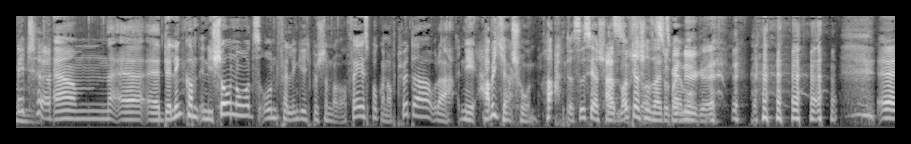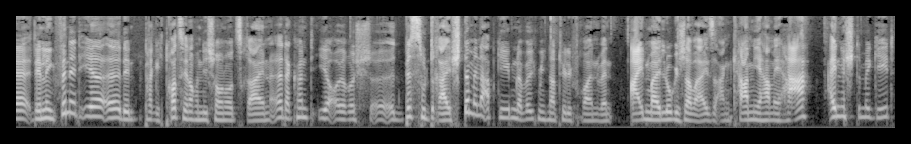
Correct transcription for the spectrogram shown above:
Bitte. Ähm, äh, äh, der Link kommt in die Show Notes und verlinke ich bestimmt auch auf Facebook und auf Twitter oder nee, habe ich ja schon. Ha, das ist ja schon, Hast läuft ja schon seit zwei Genüge. Wochen. äh, den Link findet ihr, äh, den packe ich trotzdem noch in die Show Notes rein. Äh, da könnt ihr eure äh, bis zu drei Stimmen abgeben. Da würde ich mich natürlich freuen, wenn einmal logischerweise an Kamehameha eine Stimme geht.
